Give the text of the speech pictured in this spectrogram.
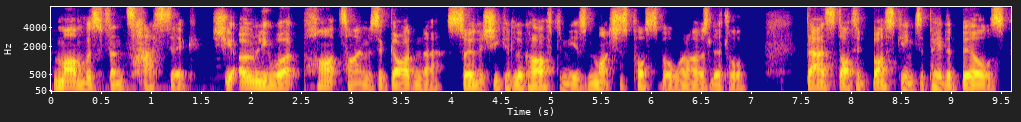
Mom was fantastic. She only worked part time as a gardener so that she could look after me as much as possible when I was little. Dad started busking to pay the bills,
